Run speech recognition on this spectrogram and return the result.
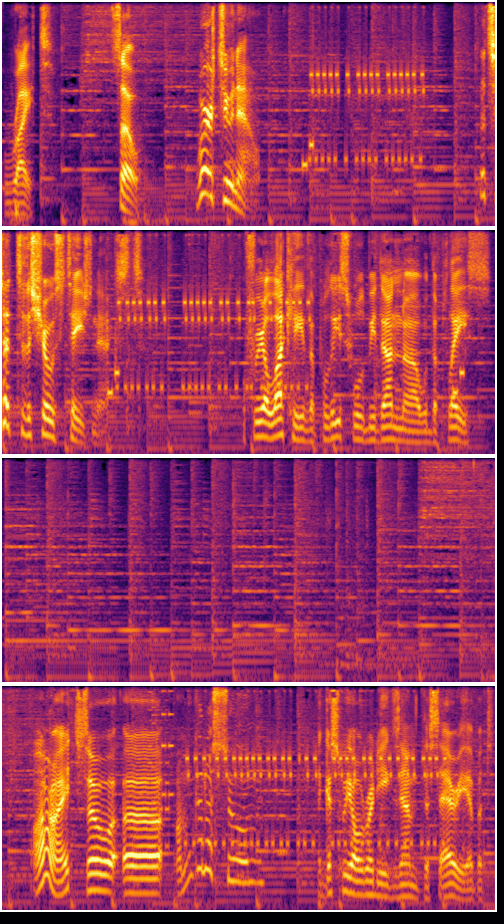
Right. So, where to now? Let's head to the show stage next. If we are lucky, the police will be done uh, with the place. Alright, so uh, I'm gonna assume... I guess we already examined this area, but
